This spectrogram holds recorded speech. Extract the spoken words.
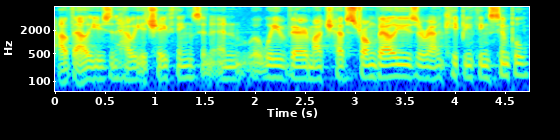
our values and how we achieve things. And, and we very much have strong values around keeping things simple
